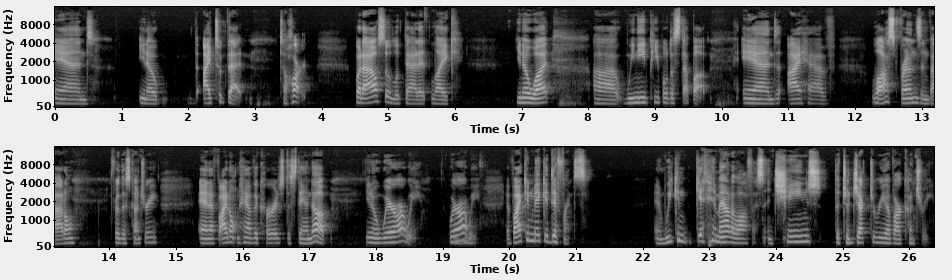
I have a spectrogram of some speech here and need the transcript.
And, you know, I took that to heart. But I also looked at it like, you know what? Uh, we need people to step up. And I have lost friends in battle for this country. And if I don't have the courage to stand up, you know, where are we? Where are we? If I can make a difference, and we can get him out of office and change the trajectory of our country,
